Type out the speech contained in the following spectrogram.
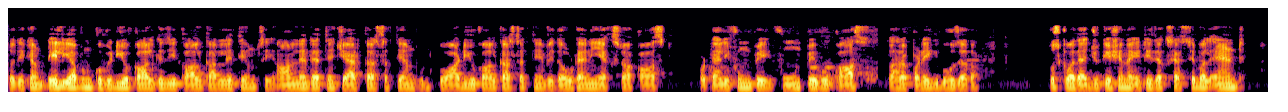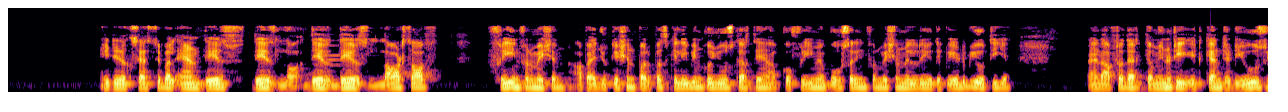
तो देखिए, हम डेली आप उनको वीडियो कॉल के लिए कॉल कर लेते हैं उनसे। ऑनलाइन रहते हैं चैट कर सकते हैं, हम उनको ऑडियो कॉल कर सकते हैं विदाउट एनी एक्स्ट्रा कॉस्ट और टेलीफोन पे फ़ोन पे वो कॉस्ट ज़्यादा पड़ेगी बहुत ज़्यादा। उसके बाद एजुकेशन है it is accessible and it is accessible and there's there's there, there's lots of free information आप एजुकेशन पर्पज के लिए भी इनको यूज़ करते हैं। आपको फ्री में बहुत सारी इन्फॉर्मेशन मिल रही होती है पेड भी होती है। And after that community it can reduce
